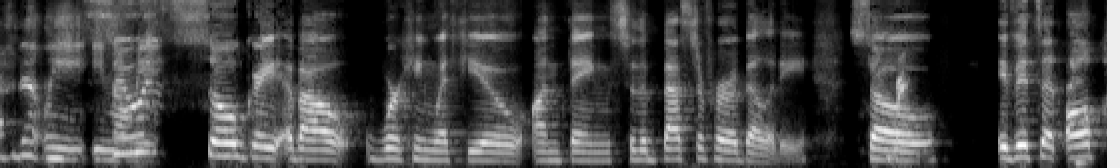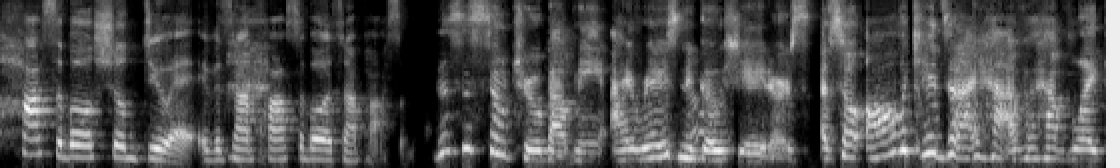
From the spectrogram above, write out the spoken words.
definitely email Sue me is so great about working with you on things to the best of her ability so right. if it's at all possible she'll do it if it's not possible it's not possible this is so true about me i raise oh. negotiators so all the kids that i have have like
